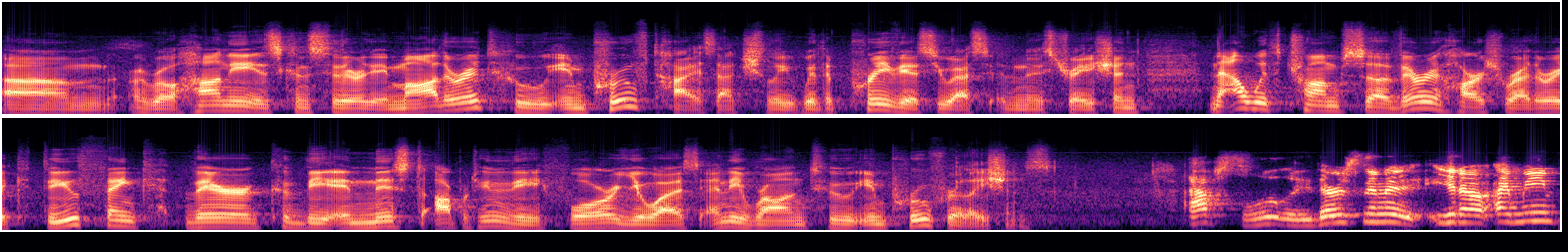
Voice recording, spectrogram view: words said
um, Rouhani, is considered a moderate who improved ties actually with the previous U.S. administration. Now with Trump's uh, very harsh rhetoric, do you think there could be a missed opportunity for U.S. and Iran to improve relations? Absolutely. There's going to, you know, I mean,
